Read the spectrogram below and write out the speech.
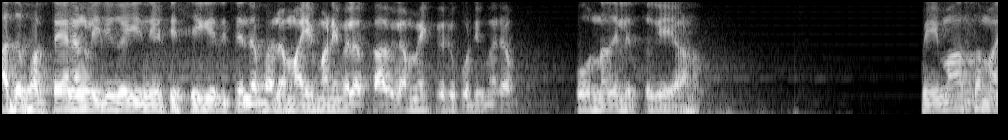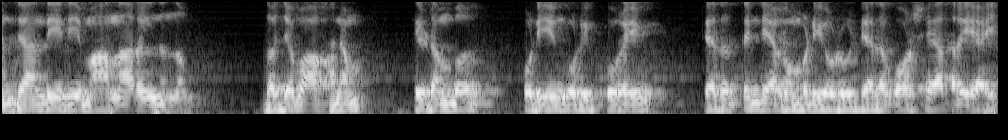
അത് ഭക്തജനങ്ങൾ ഇരു കൈ നീട്ടി സ്വീകരിച്ചതിന്റെ ഫലമായി മണിമലക്കാവിൽ അമ്മയ്ക്ക് ഒരു കൊടിമരം പൂർണതയിലെത്തുകയാണ്. മെയ് മാസം അഞ്ചാം തീയതി മാന്നാറിൽ നിന്നും ധ്വജവാഹനം തിടമ്പ് കൊടിയും കൊടിക്കുറയും രഥത്തിന്റെ അകമ്പടിയോടുകൂടി രഥഘോഷയാത്രയായി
